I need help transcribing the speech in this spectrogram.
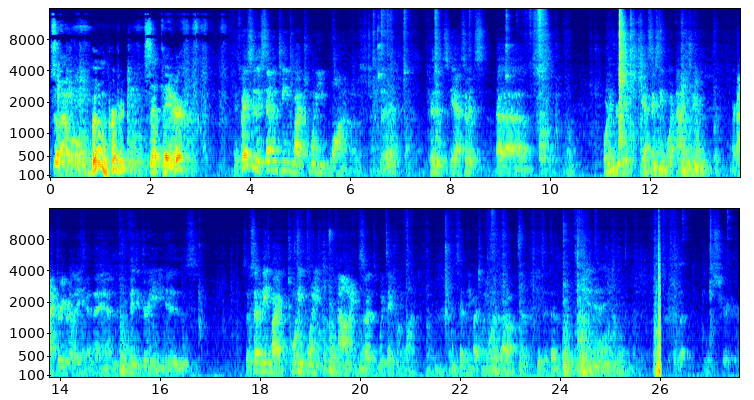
So that will Boom, perfect. set there. It's basically 17 by 21 almost. Because it's, yeah, so it's uh, 43, is- yeah, 16.92, or 93 really, and then 53 is, so 17 by 20.9, so it would say 21. 17 by 21 is about, gets it done. Illustrator.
